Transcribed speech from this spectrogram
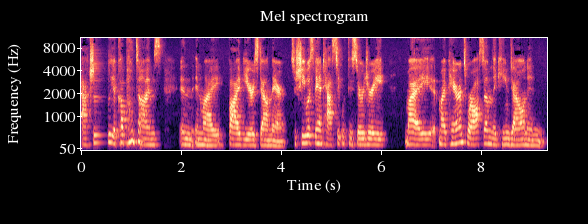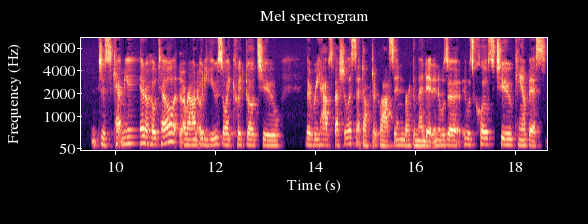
actually a couple times in in my 5 years down there. So she was fantastic with the surgery. My my parents were awesome. They came down and just kept me at a hotel around ODU so I could go to the rehab specialist that Dr. Glasson recommended and it was a it was close to campus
